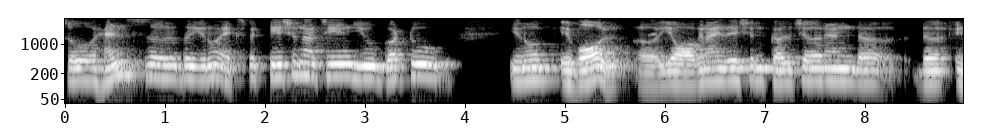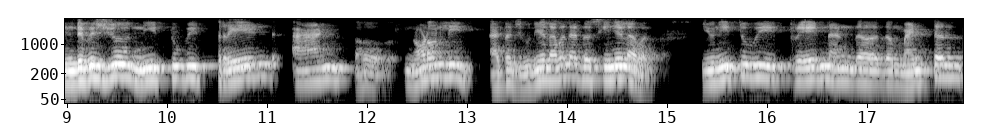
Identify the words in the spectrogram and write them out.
So hence uh, the you know expectation are changed. You got to you know evolve uh, your organization culture and uh, the individual need to be trained and uh, not only at the junior level at the senior level. You need to be trained and the, the mental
